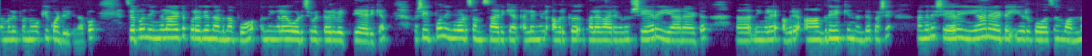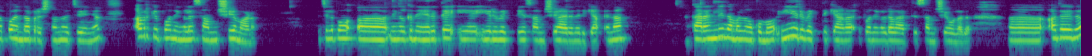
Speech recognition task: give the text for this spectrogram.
നമ്മളിപ്പോൾ നോക്കിക്കൊണ്ടിരിക്കുന്നത്. അപ്പോൾ ചിലപ്പോൾ നിങ്ങളായിട്ട് പുറകെ നടന്നപ്പോൾ നിങ്ങളെ ഓടിച്ചു വിട്ട ഒരു വ്യക്തിയായിരിക്കാം. പക്ഷേ ഇപ്പോൾ നിങ്ങളോട് സംസാരിക്കാൻ അല്ലെങ്കിൽ അവർക്ക് പല കാര്യങ്ങളും ഷെയർ ചെയ്യാനായിട്ട് നിങ്ങളെ അവർ ആഗ്രഹിക്കുന്നുണ്ട്. പക്ഷേ അങ്ങനെ ഷെയർ ചെയ്യാനായിട്ട് ഈ ഒരു പേഴ്സൺ വന്നപ്പോൾ എന്താ പ്രശ്നം എന്ന് വെച്ച് കഴിഞ്ഞാൽ അവർക്കിപ്പോൾ നിങ്ങളെ സംശയമാണ്. ചിലപ്പോൾ നിങ്ങൾക്ക് നേരത്തെ ഈ ഒരു വ്യക്തിയെ സംശയമായിരുന്നിരിക്കാം എന്നാൽ കറന്റ്ലി നമ്മൾ നോക്കുമ്പോൾ ഈ ഒരു വ്യക്തിക്കാണ് ഇപ്പോൾ നിങ്ങളുടെ കാര്യത്തിൽ സംശയമുള്ളത്. അതായത്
